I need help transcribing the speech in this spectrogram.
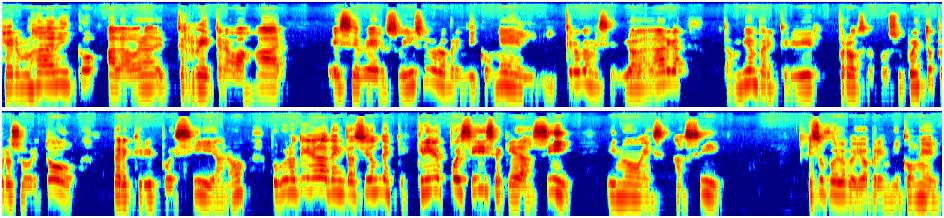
germánico a la hora de retrabajar ese verso. Y eso yo lo aprendí con él y creo que me sirvió a la larga también para escribir prosa, por supuesto, pero sobre todo para escribir poesía, ¿no? Porque uno tiene la tentación de que escribes poesía y se queda así, y no es así. Eso fue lo que yo aprendí con él.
